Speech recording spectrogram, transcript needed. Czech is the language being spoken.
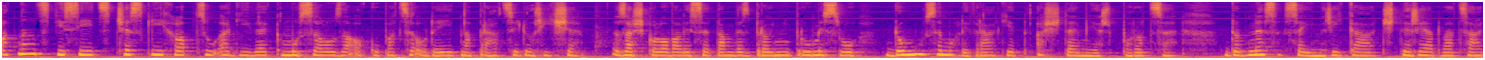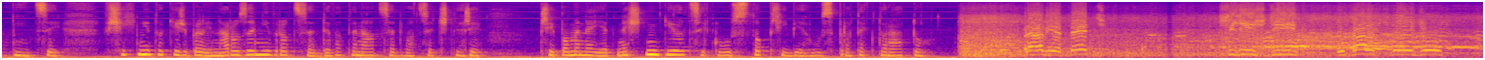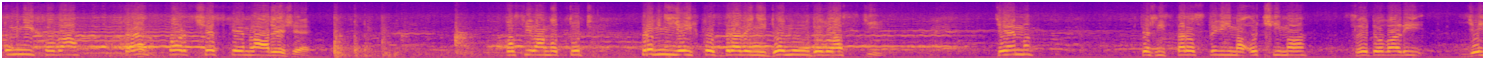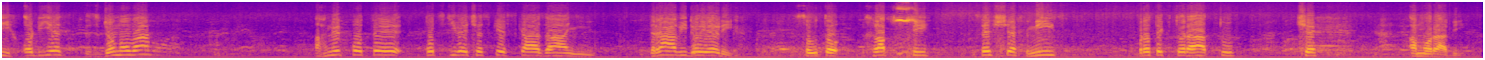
15 tisíc českých chlapců a dívek muselo za okupace odejít na práci do říše. Zaškolovali se tam ve zbrojní průmyslu, domů se mohli vrátit až téměř po roce. Dodnes se jim říká 24. Všichni totiž byli narozeni v roce 1924. Připomene je dnešní díl cyklu 100 příběhů z protektorátu. Právě teď přijíždí do Karlsfeldu u Mnichova transport české mládeže. Posílám odtud první jejich pozdravení domů do vlastí. Těm, kteří starostlivýma očima sledovali jejich odjezd z domova a hned poté poctivé české vzkázání. Dráví dojeli. Jsou to chlapci ze všech míst protektorátu Čech a Moravy.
